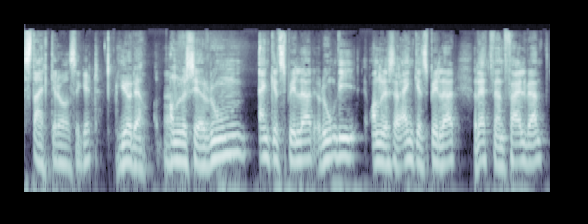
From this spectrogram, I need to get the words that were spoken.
sterkere òg, sikkert. Gjør det. Analyserer rom, enkeltspiller. Rom, vi analyserer enkeltspiller, rettvendt, feilvendt.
